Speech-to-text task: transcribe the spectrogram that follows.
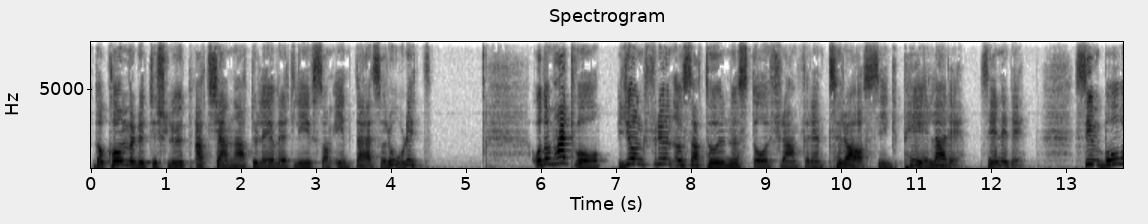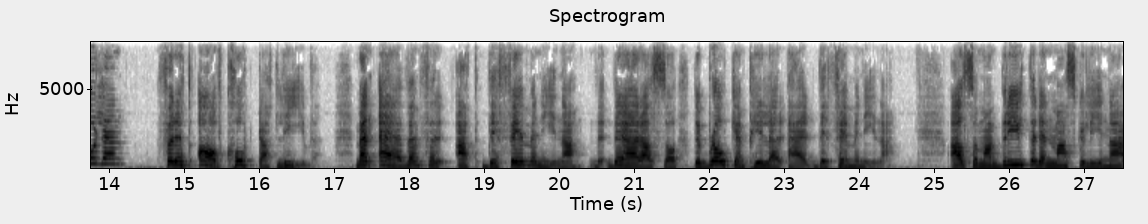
då kommer du till slut att känna att du lever ett liv som inte är så roligt. Och de här två Jungfrun och Saturnus står framför en trasig pelare. Ser ni det? Symbolen för ett avkortat liv. Men även för att det feminina, det är alltså, the broken pillar är det feminina. Alltså man bryter den maskulina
